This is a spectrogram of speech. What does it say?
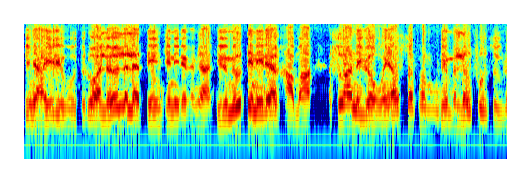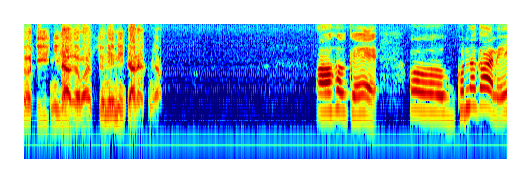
ပညာရေးတွေကိုသူတို့ကလွတ်လွတ်လပ်လပ်သင်ကျင်နေတယ်ခင်ဗျဒီလိုမျိုးသင်နေတဲ့အခါမှာအစိုးရနေပြီးတော့ဝင်ရောက်ဆွတ်ဖက်မှုတွေမလုပ်ဖို့ဆိုပြီးတော့ဒီညီလာခံမှာဆွေးနွေးနေကြတယ်ခင်ဗျအာဟုတ်ကဲ့ဟိုခုနကလေ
